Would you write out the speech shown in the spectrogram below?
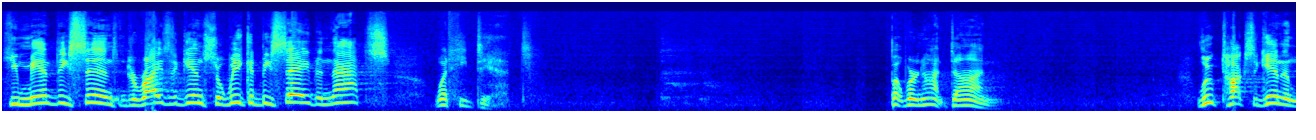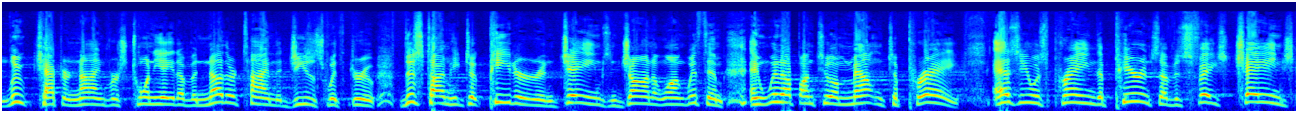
humanity's sins and to rise again so we could be saved, and that's what he did. But we're not done. Luke talks again in Luke chapter 9, verse 28, of another time that Jesus withdrew. This time he took Peter and James and John along with him and went up onto a mountain to pray. As he was praying, the appearance of his face changed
